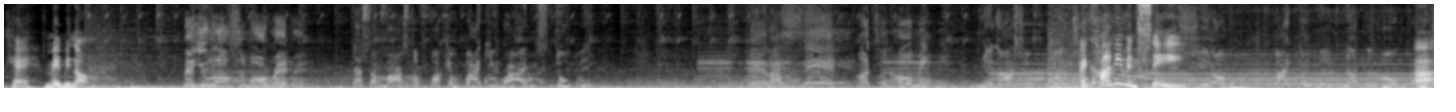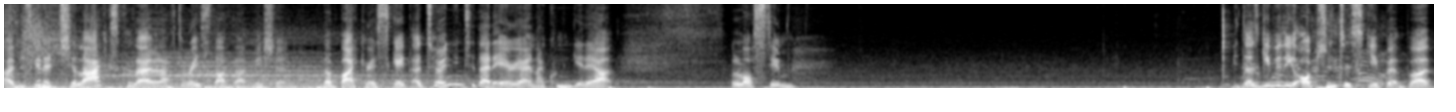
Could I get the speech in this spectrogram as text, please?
okay, maybe not. Man, you lost him already. That's a monster fucking bike you riding, stupid. Man, I said punch it, homie. Nigga, I should punch I can't even see. shit off. Bike don't mean nothing, homie. Uh, I'm just gonna chillax because I don't have to restart that mission. The biker escaped. I turned into that area and I couldn't get out. Lost him. It does give you the option to skip it, but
